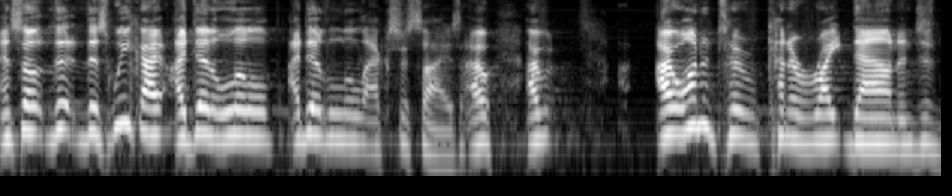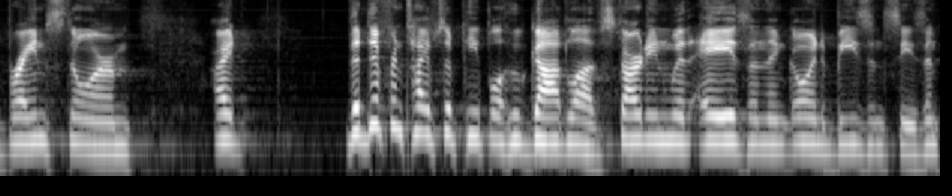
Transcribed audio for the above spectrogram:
And so th- this week I, I, did a little, I did a little exercise. I, I, I wanted to kind of write down and just brainstorm, all right, the different types of people who God loves, starting with A's and then going to B's and C's. And,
